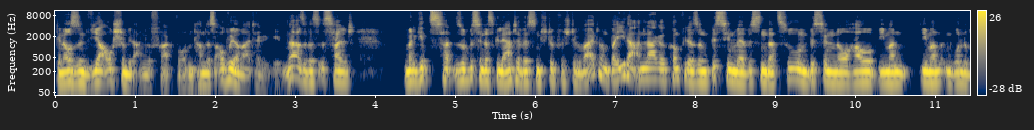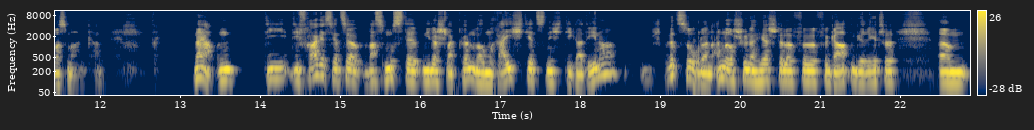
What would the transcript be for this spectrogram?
Genauso sind wir auch schon wieder angefragt worden und haben das auch wieder weitergegeben. Ne? Also das ist halt, man gibt so ein bisschen das gelernte Wissen Stück für Stück weiter und bei jeder Anlage kommt wieder so ein bisschen mehr Wissen dazu, ein bisschen Know-how, wie man, wie man im Grunde was machen kann. Naja, und die, die Frage ist jetzt ja, was muss der Niederschlag können? Warum reicht jetzt nicht die Gardena? Spritze oder ein anderer schöner Hersteller für, für Gartengeräte. Ähm,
